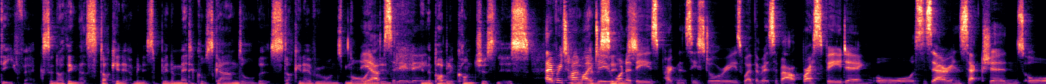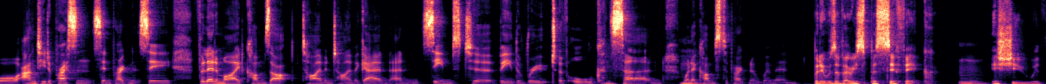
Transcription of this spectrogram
defects. And I think that's stuck in it. I mean, it's been a medical scandal that's stuck in everyone's mind, Yeah, in- absolutely. in, the public consciousness. Every time uh, I do one of these pregnancy stories, whether it's about breastfeeding or cesarean sections or antidepressants in pregnancy, thalidomide comes up time and time again and seems to be the root of all concern when Mm. it comes to pregnant women. But it was a very specific Mm. issue with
